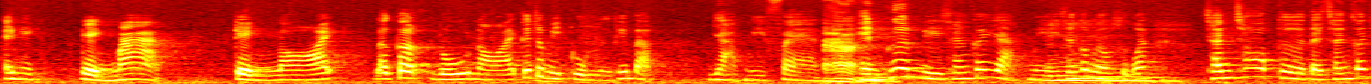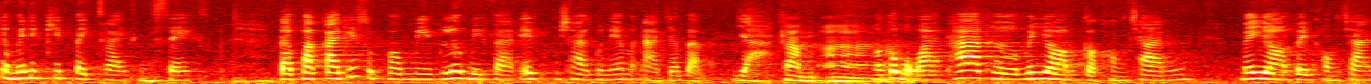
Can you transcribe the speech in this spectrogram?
ไอ้นี่เก่งมาก เก่งน้อย แล้วก็รู้น้อยก็จะมีกลุ่มหนึ่งที่แบบอยากมีแฟน อ่าเห็นเพื่อนมีฉันก็อยากมี อืม ฉันก็มีความรู้สึกว่า ฉันชอบเธอแต่ฉันก็ยังไม่ได้คิดไปไกลถึงเซ็กส์ แต่พอไกลที่สุดพอมีเริ่มมีแฟนเอ้ผู้ชายคนนี้มันอาจจะแบบอยากกรรมอ่ามันก็บอกว่าถ้าเธอไม่ยอมกับของฉัน ไม่ยอมเป็นของฉัน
